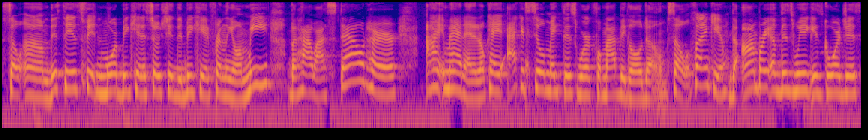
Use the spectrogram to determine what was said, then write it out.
So um, this is fitting more big head associated than big head friendly on me. But how I styled her, I ain't mad at it, okay? I can still make this work for my big old dome. So thank you. The ombre of this wig is gorgeous.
